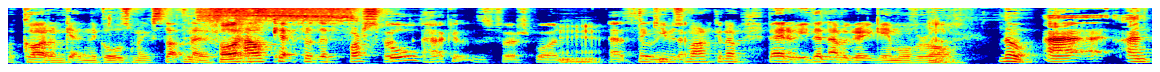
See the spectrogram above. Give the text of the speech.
Oh God, I'm getting the goals mixed up now. fourth- Halkett for the first goal. Halkett was the first one. I think he was marking him. But anyway, he didn't have a great game overall. No, uh, and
